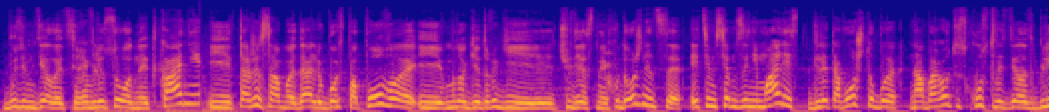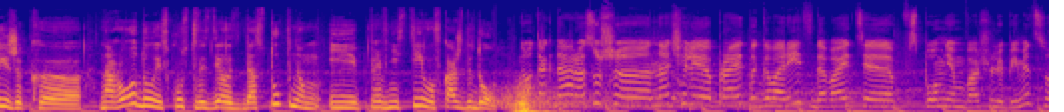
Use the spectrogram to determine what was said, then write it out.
будем делать революционные ткани. И та же самая, да, Любовь Попова и многие другие чудесные художницы этим всем занимались для того, чтобы на наоборот, искусство сделать ближе к э, народу, искусство сделать доступным и привнести его в каждый дом. Ну тогда, раз уж э, начали про это говорить, давайте вспомним вашу любимицу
